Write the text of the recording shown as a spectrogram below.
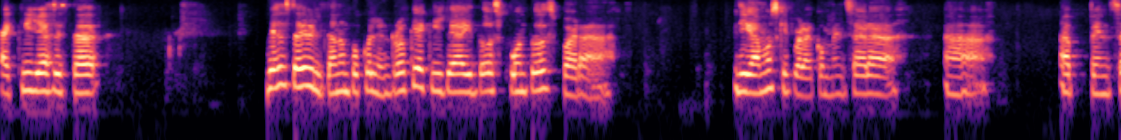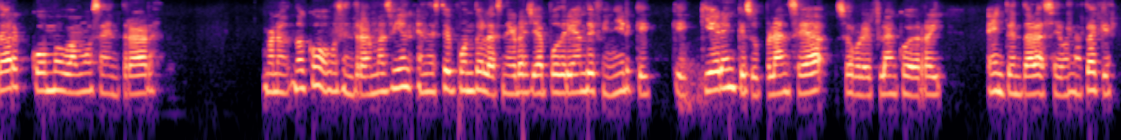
Aquí ya se está ya se está debilitando un poco el enroque. Aquí ya hay dos puntos para, digamos que para comenzar a, pensar cómo vamos a entrar. Bueno, no cómo vamos a entrar, más bien en este punto las negras ya podrían definir que quieren que su plan sea sobre el flanco de rey e intentar hacer un ataque.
